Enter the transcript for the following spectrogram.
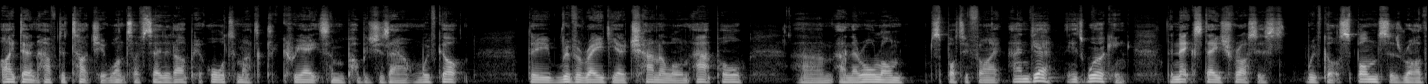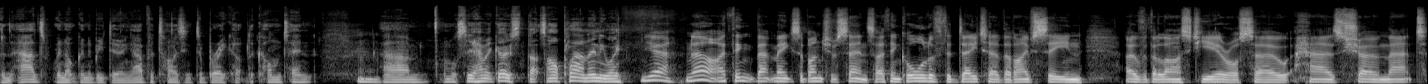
I don't have to touch it once I've set it up. It automatically creates and publishes out. And we've got the River Radio channel on Apple, um, and they're all on Spotify. And yeah, it's working. The next stage for us is we've got sponsors rather than ads. We're not going to be doing advertising to break up the content. Mm. Um, and we'll see how it goes. That's our plan anyway. Yeah, no, I think that makes a bunch of sense. I think all of the data that I've seen over the last year or so has shown that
